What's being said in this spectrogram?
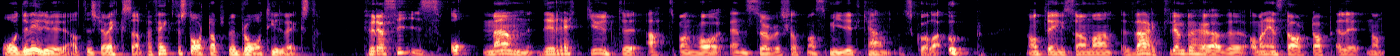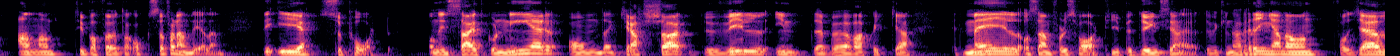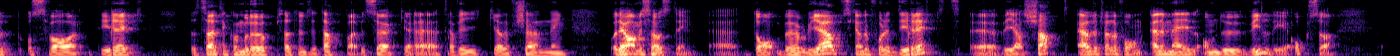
Och det vill ju att den ska växa. Perfekt för startups med bra tillväxt. Precis, och, men det räcker ju inte att man har en server så att man smidigt kan skala upp. Någonting som man verkligen behöver om man är en startup eller någon annan typ av företag också för den delen. Det är support. Om din sajt går ner, om den kraschar, du vill inte behöva skicka ett mail och sen får du svar typ ett dygn senare. Du vill kunna ringa någon, få hjälp och svar direkt så att sajten kommer upp så att du inte tappar besökare, trafik eller försäljning. Och det har Miss Hosting. Eh, då behöver du hjälp så kan du få det direkt eh, via chatt eller telefon eller mail om du vill det också.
